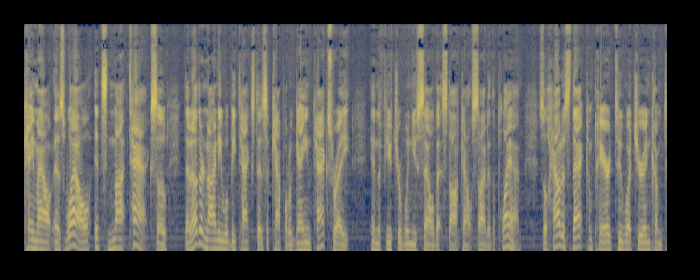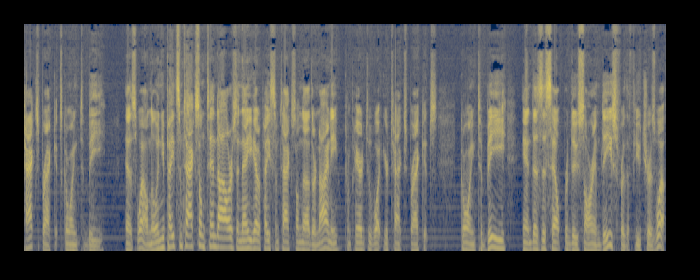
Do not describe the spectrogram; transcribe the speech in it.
came out as well. It's not taxed. So that other ninety will be taxed as a capital gain tax rate in the future when you sell that stock outside of the plan. So how does that compare to what your income tax bracket's going to be as well. Knowing you paid some tax on ten dollars and now you got to pay some tax on the other ninety compared to what your tax bracket's going to be. And does this help reduce RMDs for the future as well?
